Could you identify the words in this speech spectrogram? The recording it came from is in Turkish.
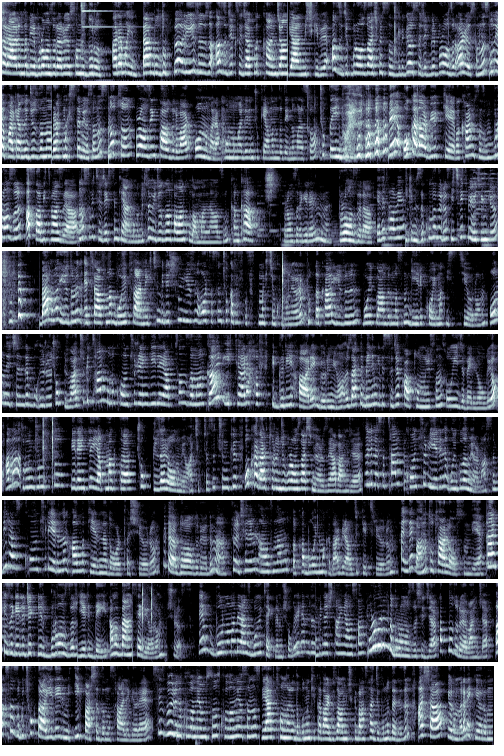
kararında bir bronzer arıyorsanız durun. Aramayın. Ben buldum. Böyle yüzünüze azıcık sıcaklık kancan gelmiş gibi, azıcık bronzlaşmışsınız gibi gösterecek bir bronzer arıyorsanız, bunu yaparken de cüzdanı bırakmak istemiyorsanız Notun bronzing powder'ı var. 10 numara. 10 numara dedim çok iyi anlamında değil. Numarası 10. Çok da iyi bu arada. Ve o kadar büyük ki bakar mısınız bu bronzer asla bitmez ya. Nasıl bitireceksin ki yani bunu? Bütün vücuduna falan kullanman lazım. Kanka şşt bronzera girelim mi? Bronzera. Evet abi ikimiz de kullanırız. Hiç bitmiyor çünkü. Ben bunu yüzümün etrafına boyut vermek için bir de şu yüzün ortasını çok hafif ısıtmak için kullanıyorum. Mutlaka yüzümün boyutlandırmasını geri koymak istiyorum. Onun için de bu ürün çok güzel. Çünkü tam bunu kontür rengiyle yaptığın zaman gayri ihtiyari hafif bir gri hale görünüyor. Özellikle benim gibi sıcak alt tonluysanız o iyice belli oluyor. Ama turuncumsu bir renkle yapmak da çok güzel olmuyor açıkçası. Çünkü o kadar turuncu bronzlaşmıyoruz ya bence. Böyle mesela tam kontür yerine uygulamıyorum aslında. Biraz kontür yerinden allık yerine doğru taşıyorum. Ne kadar doğal duruyor değil mi? Şöyle çenemin altından mutlaka boynuma kadar birazcık getiriyorum. Hani devamı tutarlı olsun diye. Herkese gelecek bir bronzer yeri değil ama ben seviyorum. Şurası. Hem burnuma biraz boyut eklemiş oluyor hem de güneşten yansam buralarım da bronzlaşacak. Tatlı duruyor bence. Baksanıza bu çok daha iyi değil mi ilk başladığımız hale göre? Siz bu ürünü kullanıyor musunuz? Kullanıyorsanız diğer tonları da bununki kadar güzel mi? Çünkü ben sadece bunu denedim. Aşağı yorumlara bekliyorum.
